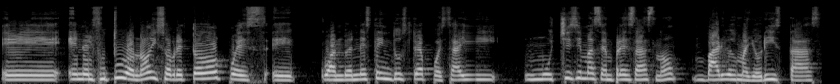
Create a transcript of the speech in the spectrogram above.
eh, en el futuro, ¿no? Y sobre todo, pues, eh, cuando en esta industria, pues, hay muchísimas empresas, ¿no? Varios mayoristas,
